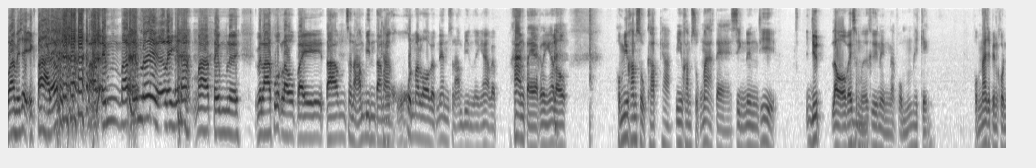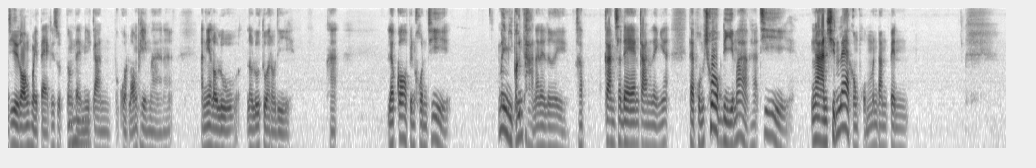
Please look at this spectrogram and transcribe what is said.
ว่าไม่ใช่เอ็กตาแล้ว มาเต็มมาเต็มเลยอะไรเงี้ยมาเต็มเลย เวลาพวกเราไปตามสนามบินตามครับโอ้โหคนมารอแบบแน่นสนามบินอะไรเงี้ยแบบห้างแตกอะไรเงี้ยเรา ผมมีความสุขครับครับ มีความสุขมากแต่สิ่งหนึ่งที่ยึดเราเอาไว้เสมอคือหนึ่งนะผมไม่เก่ง ผมน่าจะเป็นคนที่ร้องห่วยแตกที่สุดตั้งแต่อืมมีการประกวดร้องเพลงมานะฮะอันเนี้ยเรารู้เรารู้ตัวเราดีฮะแล้วก็เป็นคนที่ ไม่มีพื้นฐานอะไรเลยครับ การแสดงการอะไรเงี้ยแต่ผมโชคดีมากฮะที่งานชิ้นแรกของผมมันดันเป็น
